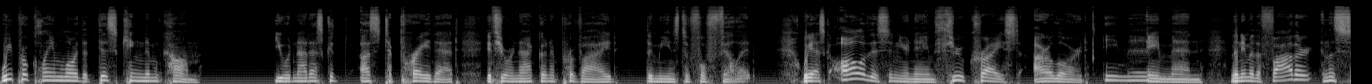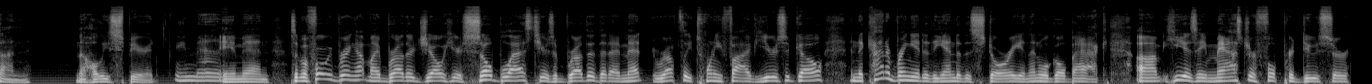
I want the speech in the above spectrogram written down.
We proclaim, Lord, that this kingdom come. You would not ask us to pray that if you are not going to provide the means to fulfill it. We ask all of this in your name through Christ our Lord. Amen. Amen. In the name of the Father and the Son the Holy Spirit. Amen. Amen. So before we bring up my brother Joe here, so blessed. Here's a brother that I met roughly 25 years ago. And to kind of bring you to the end of the story, and then we'll go back, um, he is a masterful producer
